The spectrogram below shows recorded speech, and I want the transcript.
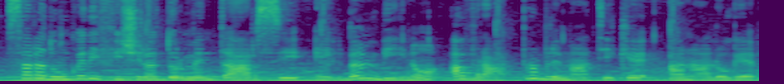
sarà dunque difficile addormentarsi e il bambino avrà problematiche analoghe.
